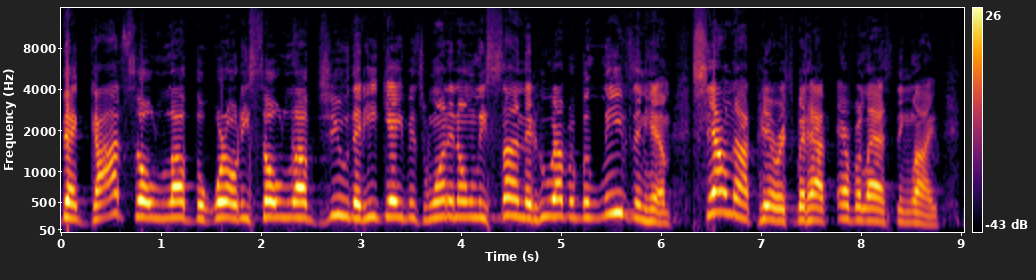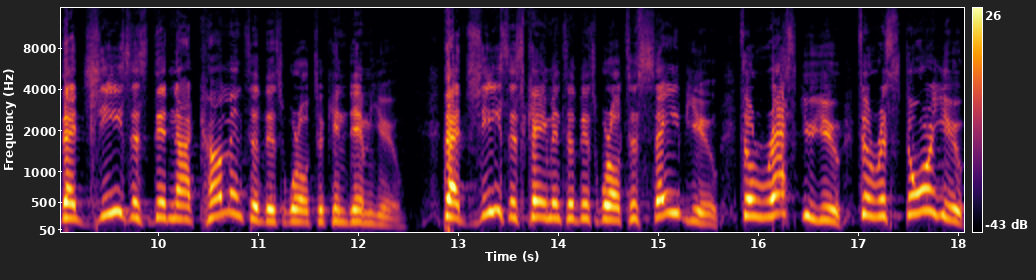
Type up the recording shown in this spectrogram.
That God so loved the world, He so loved you that He gave His one and only Son, that whoever believes in Him shall not perish but have everlasting life. That Jesus did not come into this world to condemn you that Jesus came into this world to save you, to rescue you, to restore you,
